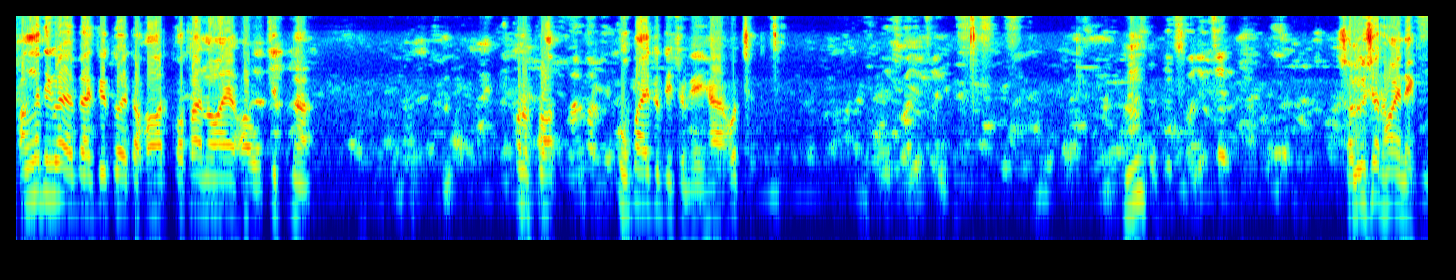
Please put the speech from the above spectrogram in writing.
সাংঘাতিক ব্যক্তিত্ব এটা হওয়ার কথা নয় হওয়া উচিত না। কোনো উপায় তো কিছু নেই। হ্যাঁ হচ্ছে। সলিউশন হয় নাকি?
